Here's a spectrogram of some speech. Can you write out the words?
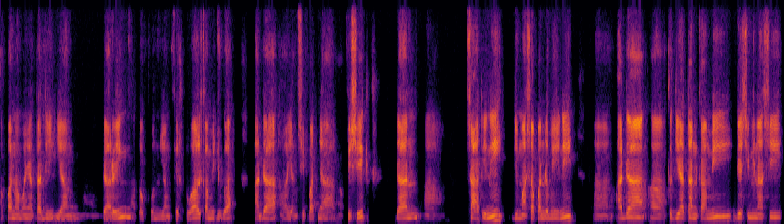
apa namanya tadi yang daring ataupun yang virtual, kami juga ada uh, yang sifatnya fisik dan uh, saat ini di masa pandemi ini ada kegiatan kami desiminasi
